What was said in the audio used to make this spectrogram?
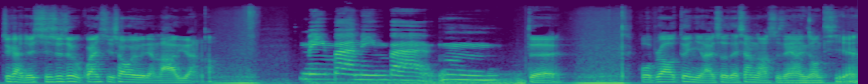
就感觉其实这个关系稍微有点拉远了。明白，明白，嗯，对。我不知道对你来说，在香港是怎样一种体验？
